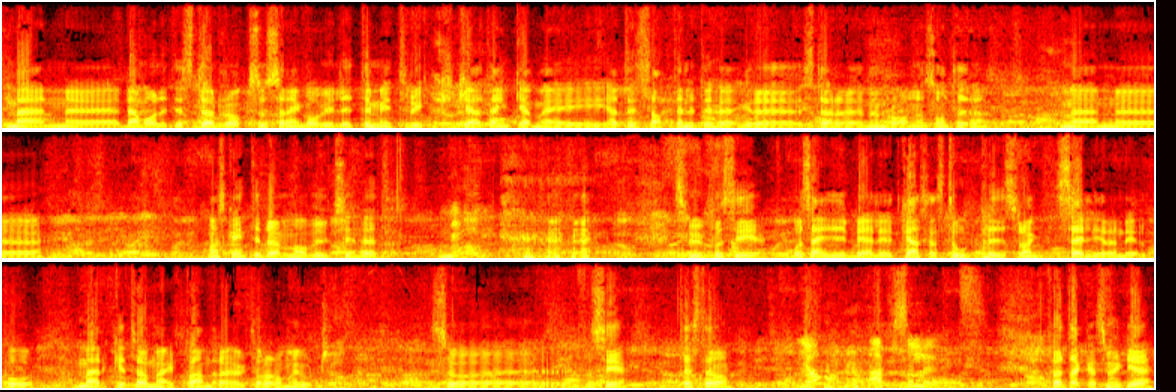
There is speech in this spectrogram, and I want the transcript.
Men eh, den var lite större också så den gav ju lite mer tryck kan jag tänka mig. Att det satt en lite högre, större membran en sån tiden. Men eh, man ska inte döma av utseendet. Nej. så vi får se. Och sen JBL är ett ganska stort pris så de säljer en del på märket har jag märkt på andra högtalare de har gjort. Så eh, vi får se. Testa dem. Ja, absolut. Får jag tacka så mycket.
